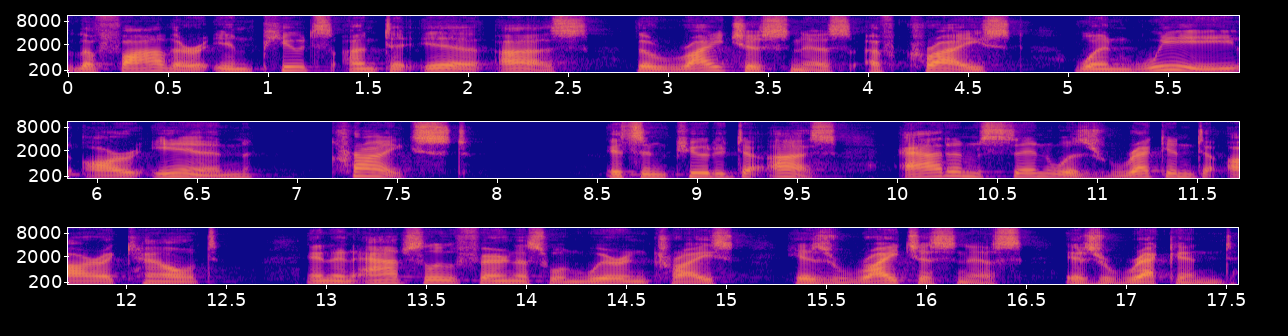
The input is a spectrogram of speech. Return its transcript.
the Father, imputes unto us the righteousness of Christ when we are in Christ. It's imputed to us. Adam's sin was reckoned to our account, and in absolute fairness, when we're in Christ, his righteousness is reckoned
